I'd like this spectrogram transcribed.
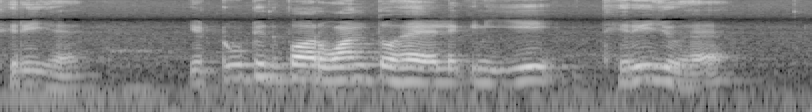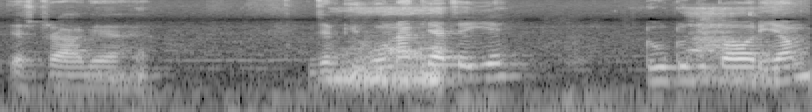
three है। ये two to the power one तो है, लेकिन ये थ्री जो है एक्स्ट्रा आ गया है। जबकि होना क्या चाहिए? Two to the power m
